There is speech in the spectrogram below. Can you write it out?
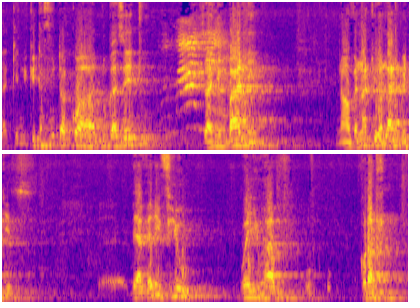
lakini ukitafuta kwa lugha zetu za nyumbani na vernacular languages uh, there are very few where you have corruption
